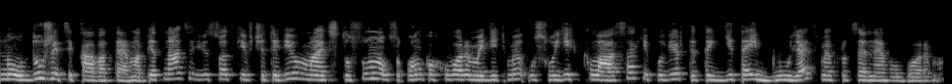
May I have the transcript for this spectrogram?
ну дуже цікава тема. 15% вчителів мають стосунок з онкохворими дітьми у своїх класах, і повірте, тих дітей булять. Ми про це не говоримо.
